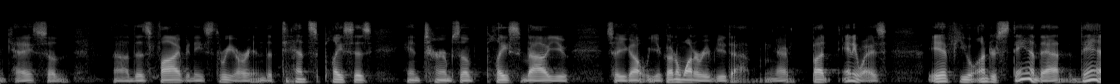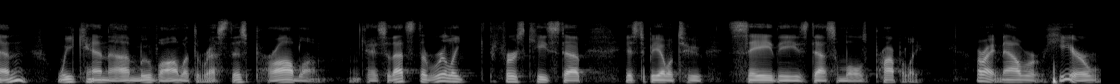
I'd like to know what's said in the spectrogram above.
Okay, so uh, this five and these three are in the tenths places in terms of place value. So you got you're going to want to review that. Okay, but anyways, if you understand that, then we can uh, move on with the rest of this problem. Okay, so that's the really first key step is to be able to say these decimals properly. All right, now we're here,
